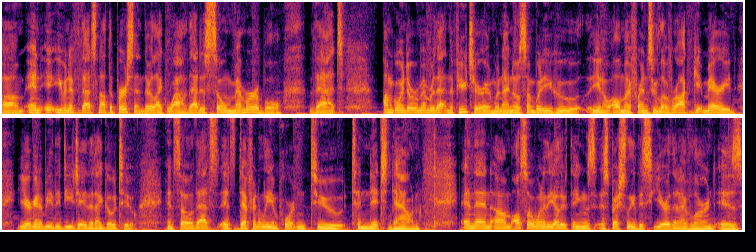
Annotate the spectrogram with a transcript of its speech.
um, and it, even if that's not the person, they're like, "Wow, that is so memorable that." I'm going to remember that in the future. And when I know somebody who, you know, all my friends who love rock get married, you're going to be the DJ that I go to. And so that's, it's definitely important to, to niche down. And then um, also one of the other things, especially this year that I've learned is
